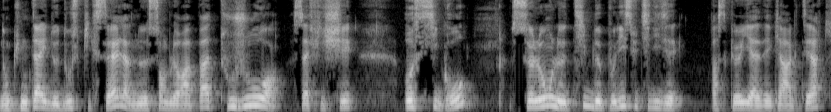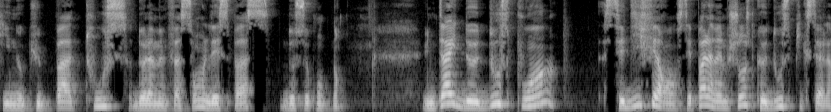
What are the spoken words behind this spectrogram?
Donc une taille de 12 pixels ne semblera pas toujours s'afficher aussi gros selon le type de police utilisé parce qu'il y a des caractères qui n'occupent pas tous de la même façon l'espace de ce contenant. Une taille de 12 points, c'est différent, c'est pas la même chose que 12 pixels.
